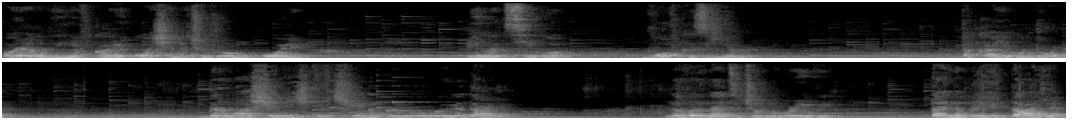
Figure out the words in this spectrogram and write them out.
Орел виняв карі очі на чужому полі, біле тіло вовки з'їли. Така його доля. Дарма що ніч дівчинка його виглядає, не вернеться чорнобривий, та й не привітає,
